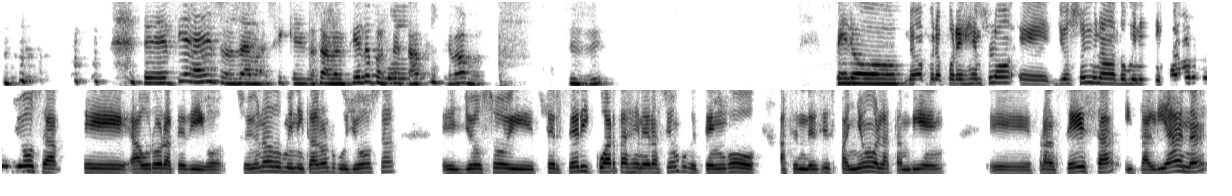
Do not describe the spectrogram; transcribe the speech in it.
Te decía eso, o sea, sí que, o sea, lo entiendo perfectamente, vamos. Sí, sí. Pero. No, pero por ejemplo, eh, yo soy una dominicana orgullosa, eh, Aurora, te digo, soy una dominicana orgullosa. Eh, yo soy tercera y cuarta generación porque tengo ascendencia española también. Eh, francesa, italiana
